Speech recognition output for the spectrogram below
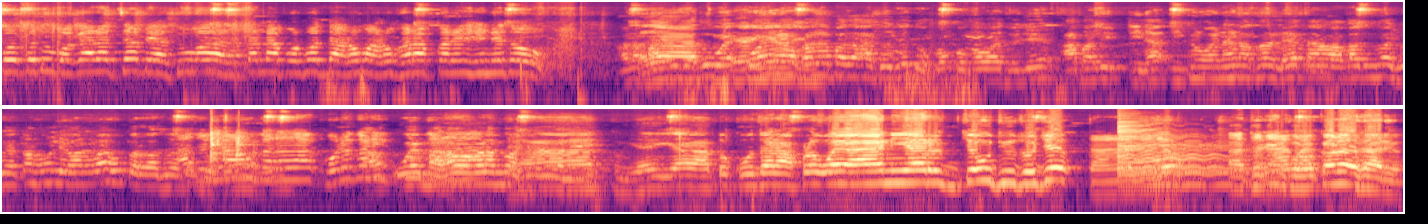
બધું બગાડ જ છે બેસું આ રતનના પોરમાં દારો મારો ખરાબ કરે છે ને તો આ આ આ આ આ આ આ આ યાર કેવું થયું જોજે આ તો ઘોડો કરે સાર્યો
